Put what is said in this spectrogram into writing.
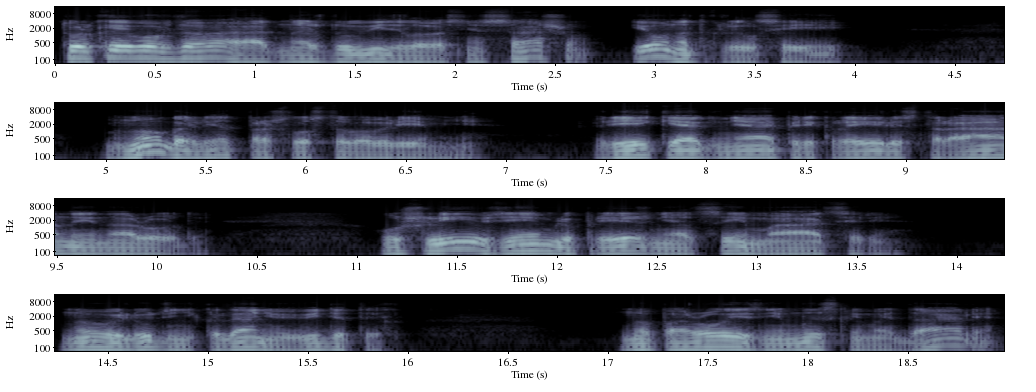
Только его вдова однажды увидела во сне Сашу, и он открылся ей. Много лет прошло с того времени. Реки огня перекроили страны и народы. Ушли в землю прежние отцы и матери. Новые люди никогда не увидят их. Но порой из немыслимой дали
